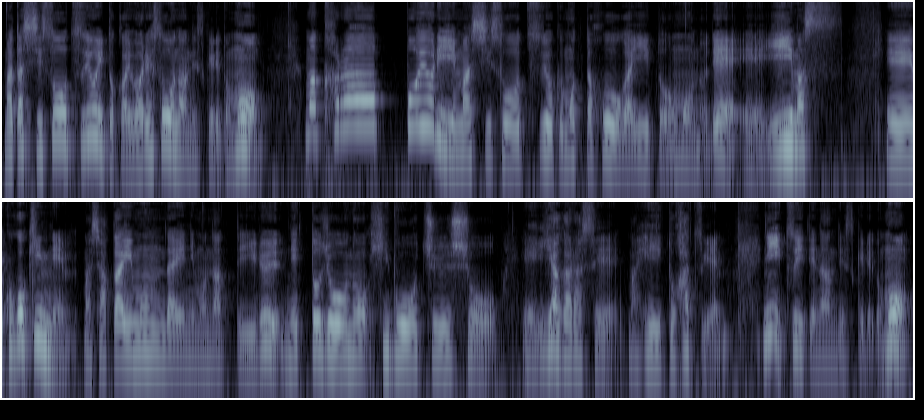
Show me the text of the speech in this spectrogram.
また思想強いとか言われそうなんですけれども、まあ空っぽよりまあ思想を強く持った方がいいと思うので、えー言います。えーここ近年、まあ、社会問題にもなっているネット上の誹謗中傷、えー嫌がらせ、まあ、ヘイト発言についてなんですけれども、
